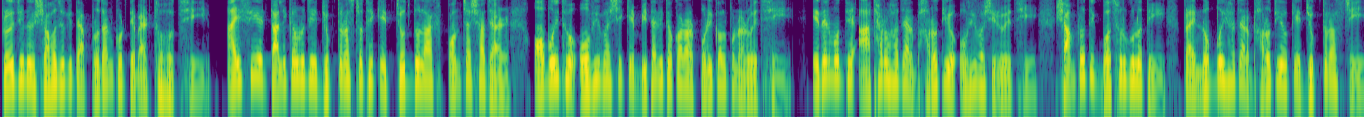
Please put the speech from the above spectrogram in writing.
প্রয়োজনীয় সহযোগিতা প্রদান করতে ব্যর্থ হচ্ছে। আইসিএর তালিকা অনুযায়ী যুক্তরাষ্ট্র থেকে চোদ্দ লাখ পঞ্চাশ হাজার অবৈধ অভিবাসীকে বিতাড়িত করার পরিকল্পনা রয়েছে। এদের মধ্যে আঠারো হাজার ভারতীয় অভিবাসী রয়েছে। সাম্প্রতিক বছরগুলোতে প্রায় নব্বই হাজার ভারতীয়কে যুক্তরাষ্ট্রে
